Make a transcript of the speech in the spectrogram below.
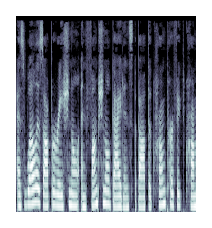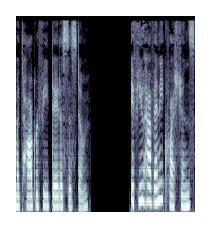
as well as operational and functional guidance about the Chromperfect chromatography data system. If you have any questions,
